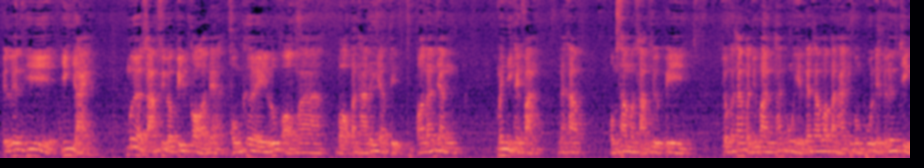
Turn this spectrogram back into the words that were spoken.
เป็นเรื่องที่ยิ่งใหญ่ เมื่อ 30กว่าปีก่อนเนี่ย ผมเคยลุกออกมาบอกปัญหาเรื่องยาติด ตอนนั้นยังไม่มีใครฟังนะครับ ผมทำมา30กว่าปีจนกระทั่งปัจจุบันท่านคงเห็นนะครับว่าปัญหาที่ผมพูดเนี่ยเป็นเรื่องจริง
